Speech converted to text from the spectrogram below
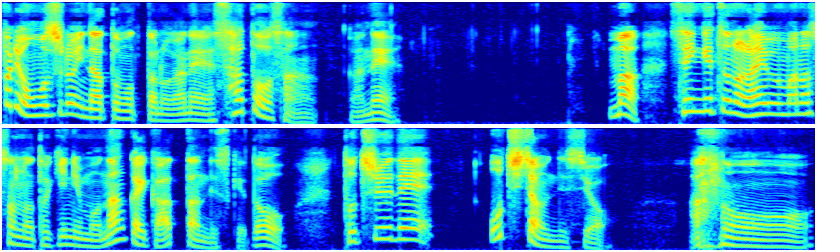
ぱり面白いなと思ったのがね、佐藤さんがね、まあ、先月のライブマラソンの時にも何回かあったんですけど、途中で落ちちゃうんですよ。あの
